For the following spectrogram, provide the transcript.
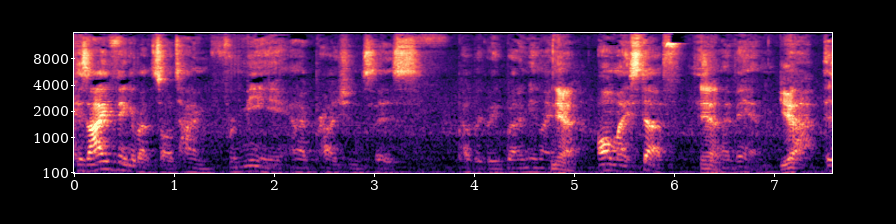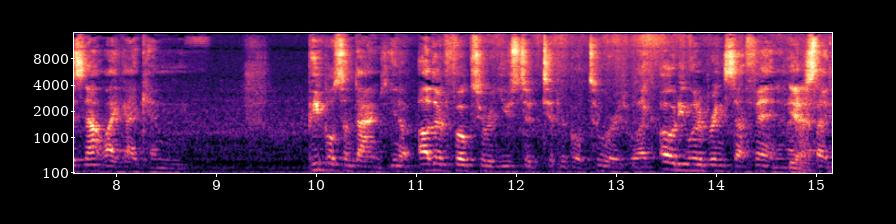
because I think about this all the time. For me, and I probably shouldn't say this publicly, but I mean, like, Yeah. all my stuff is Yeah. in my van. yeah, It's not like I can. People sometimes, you know, other folks who are used to typical tours were like, "Oh, do you want to bring stuff in?" And I'm just like,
